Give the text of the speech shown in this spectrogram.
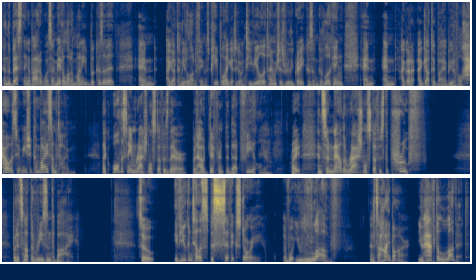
And the best thing about it was I made a lot of money because of it and I got to meet a lot of famous people. I get to go on TV all the time, which is really great because I'm good looking and and I got to, I got to buy a beautiful house. You should come by sometime. Like all the same rational stuff is there, but how different did that feel? Yeah. Right? And so now the rational stuff is the proof, but it's not the reason to buy. So if you can tell a specific story of what you love, and it's a high bar, you have to love it.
